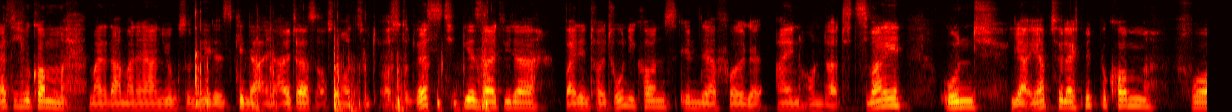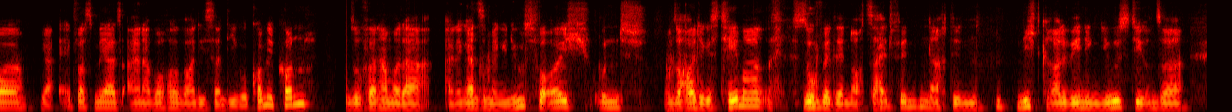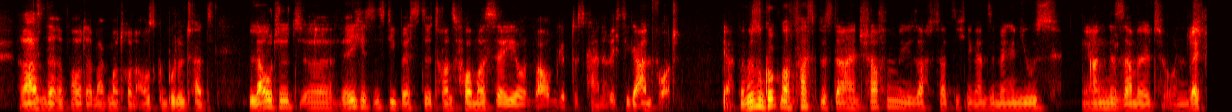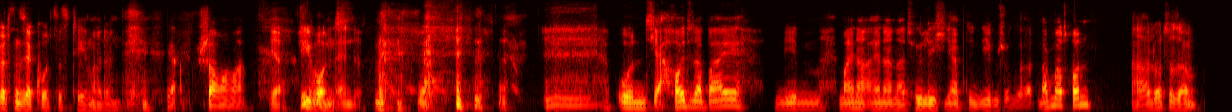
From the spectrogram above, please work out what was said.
Herzlich willkommen, meine Damen, meine Herren, Jungs und Mädels, Kinder allen Alters aus Nord, Süd, Ost und West. Ihr seid wieder bei den Teutonicons in der Folge 102. Und ja, ihr habt es vielleicht mitbekommen, vor ja, etwas mehr als einer Woche war die San Diego Comic Con. Insofern haben wir da eine ganze Menge News für euch und unser heutiges Thema, so wir denn noch Zeit finden, nach den nicht gerade wenigen News, die unser rasender Reporter Magmatron ausgebuddelt hat, lautet, äh, welches ist die beste Transformers-Serie und warum gibt es keine richtige Antwort? Ja, wir müssen gucken, ob wir es bis dahin schaffen. Wie gesagt, es hat sich eine ganze Menge News ja, angesammelt. Und vielleicht wird es ein sehr kurzes Thema dann. Ja, schauen wir mal. Ja, G1-Ende. Ja. und ja, heute dabei, neben meiner einer natürlich, ihr habt ihn eben schon gehört, Magmatron. Hallo zusammen.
